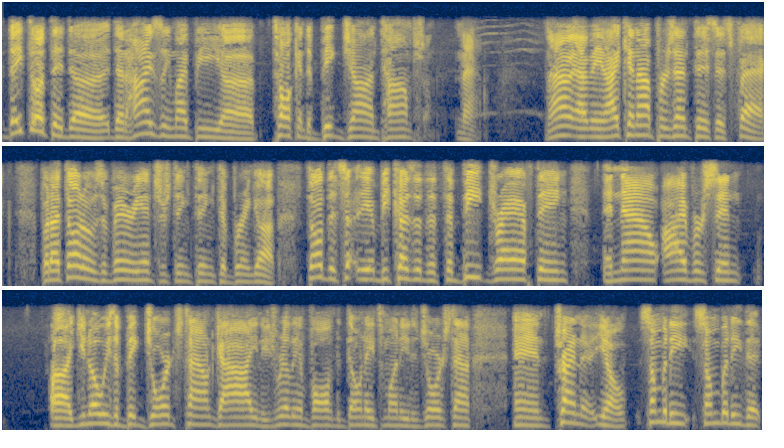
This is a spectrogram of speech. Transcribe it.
they thought that uh, that Heisley might be uh, talking to Big John Thompson now. Now, I mean, I cannot present this as fact, but I thought it was a very interesting thing to bring up. Thought that because of the Thabeet drafting and now Iverson uh, you know he's a big Georgetown guy, and he's really involved and donates money to Georgetown. And trying to, you know, somebody somebody that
